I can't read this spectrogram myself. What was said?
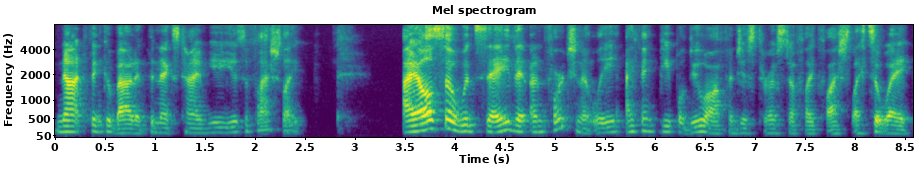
not think about it the next time you use a flashlight. I also would say that unfortunately, I think people do often just throw stuff like flashlights away.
